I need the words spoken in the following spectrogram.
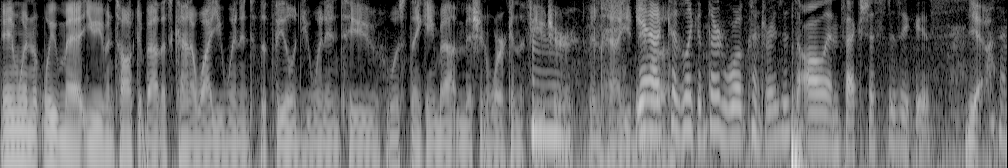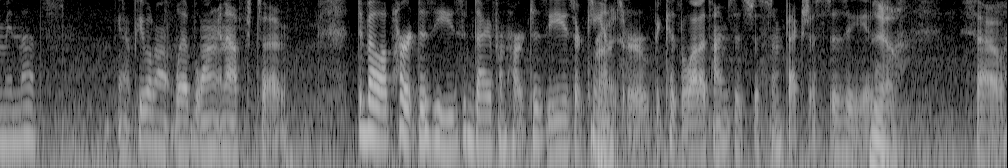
and when we met you even talked about that's kind of why you went into the field you went into was thinking about mission work in the future and how you Mm-hmm. Yeah, because like in third world countries, it's all infectious disease. yeah I mean, that's you know, people don't live long enough to develop heart disease and die from heart disease or cancer because a lot of times it's just infectious disease. yeah So,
